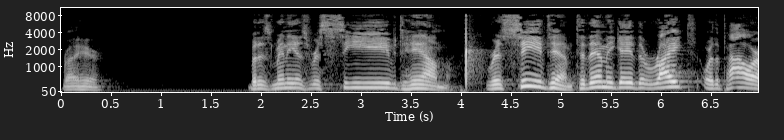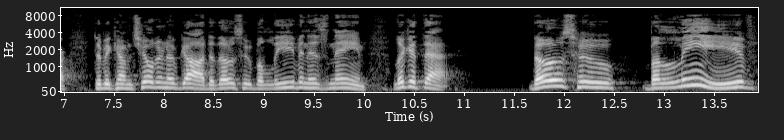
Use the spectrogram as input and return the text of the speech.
Right here. But as many as received him, received him, to them he gave the right or the power to become children of God, to those who believe in his name. Look at that. Those who believe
